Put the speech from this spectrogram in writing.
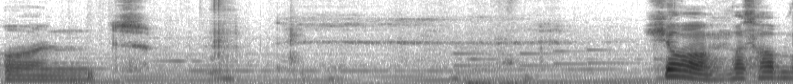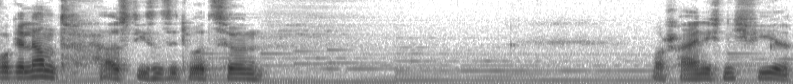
Und ja, was haben wir gelernt aus diesen Situationen? Wahrscheinlich nicht viel.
